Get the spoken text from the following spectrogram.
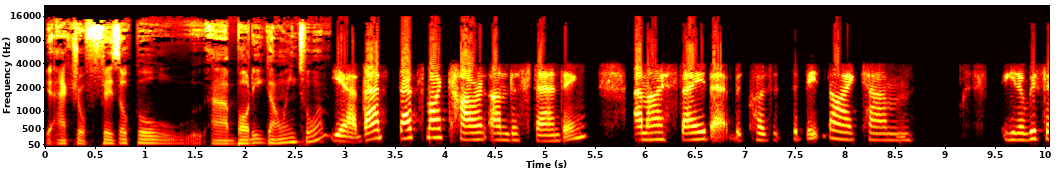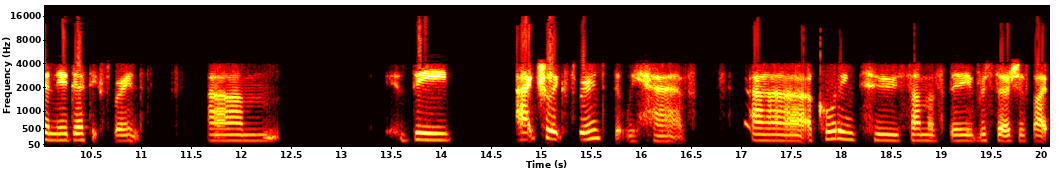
your actual physical uh, body going to them. Yeah, that's that's my current understanding, and I say that because it's a bit like, um, you know, with the near death experience, um, the actual experience that we have, uh, according to some of the researchers like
